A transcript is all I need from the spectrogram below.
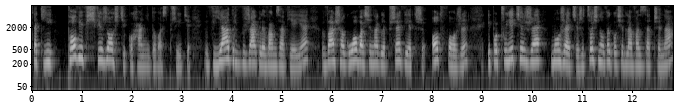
taki powiew świeżości, kochani, do Was przyjdzie. Wiatr w żagle Wam zawieje, Wasza głowa się nagle przewietrzy, otworzy i poczujecie, że możecie, że coś nowego się dla Was zaczyna.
